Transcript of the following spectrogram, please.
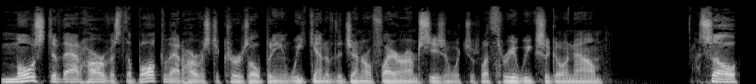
most of that harvest, the bulk of that harvest occurs opening weekend of the general firearms season, which was what three weeks ago now. So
